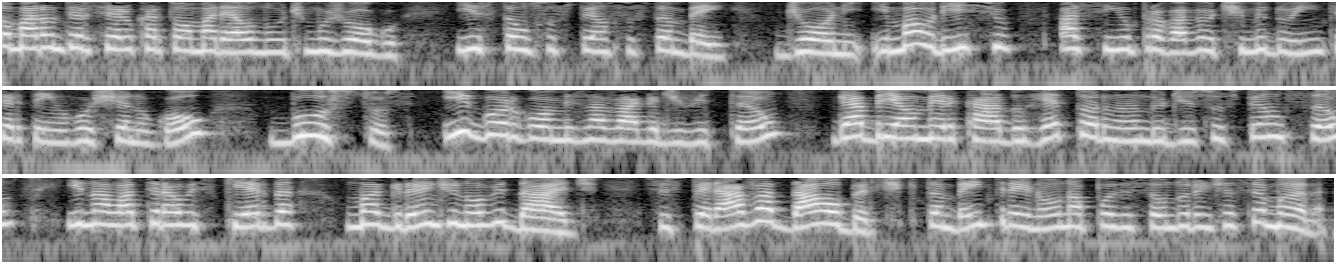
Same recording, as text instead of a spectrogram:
tomaram terceiro cartão amarelo no último jogo e estão suspensos também Johnny e Maurício. Assim, o provável time do Inter tem o Rocher no gol, Bustos, Igor Gomes na vaga de Vitão, Gabriel Mercado retornando de suspensão e na lateral esquerda uma grande novidade. Se esperava Dalbert, que também treinou na posição durante a semana,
